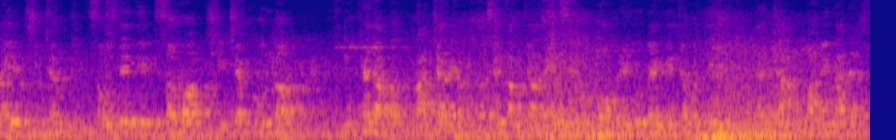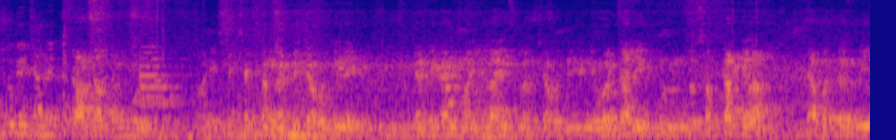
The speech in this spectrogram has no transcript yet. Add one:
रयत शिक्षण संस्थेतील सर्व शिक्षक वृंद मुख्याध्यापक प्राचार्य तसेच आमच्या रयत सेवक कोऑपरेटिव्ह बँकेच्या वतीने त्यांच्या भावी कार्यास शुभेच्छा देतो. संकुल आणि शिक्षक संघटनेच्या वतीने या ठिकाणी माझी लायन्स क्लबच्या वतीने निवड झाली म्हणून जो सत्कार केला त्याबद्दल मी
